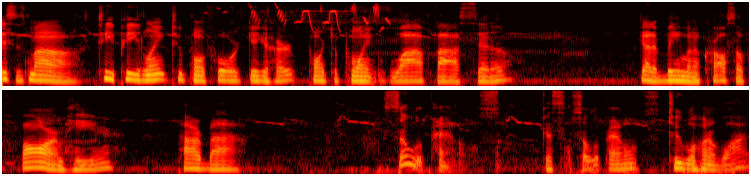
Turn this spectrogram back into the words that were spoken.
This is my TP-Link 2.4 gigahertz point-to-point Wi-Fi setup. Got it beaming across a farm here, powered by solar panels. Got some solar panels, two 100 watt,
